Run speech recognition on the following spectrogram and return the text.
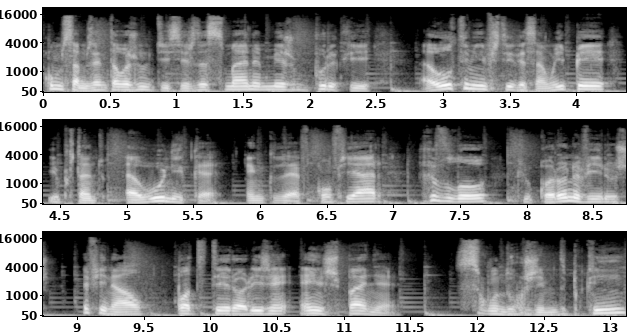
Começamos então as notícias da semana, mesmo por aqui. A última investigação IP, e portanto a única em que deve confiar, revelou que o coronavírus, afinal, pode ter origem em Espanha. Segundo o regime de Pequim,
